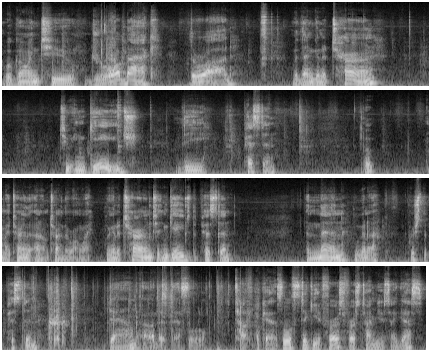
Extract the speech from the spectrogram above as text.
We're going to draw back the rod. We're then going to turn to engage the piston. Oh, am I turning the, oh, no, I'm turning the wrong way. We're going to turn to engage the piston and then we're going to push the piston down. Oh, that, that's a little tough. Okay, that's a little sticky at first, first time use, I guess.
